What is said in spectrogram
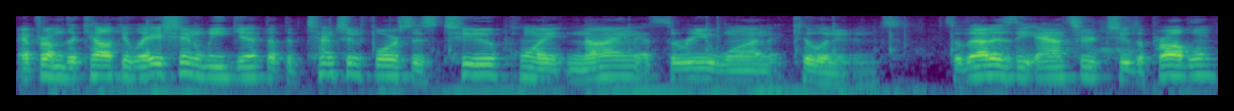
And from the calculation, we get that the tension force is 2.931 kilonewtons. So that is the answer to the problem.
